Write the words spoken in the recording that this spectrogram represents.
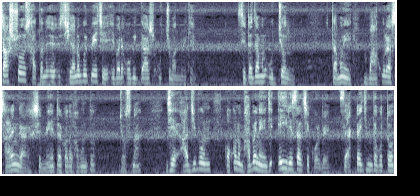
চারশো সাতান্ন ছিয়ানব্বই পেয়েছে এবারে অভিক দাস উচ্চ মাধ্যমিকে। সেটা যেমন উজ্জ্বল তেমনই বাঁকুড়া সারেঙ্গার, সে মেয়েটার কথা ভাবুন তো, জ্যোৎস্না। যে আজীবন কখনো ভাবেনি যে এই রেজাল্ট সে করবে। সে একটাই চিন্তা করতো,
